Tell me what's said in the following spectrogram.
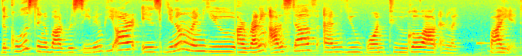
The coolest thing about receiving PR is, you know, when you are running out of stuff and you want to go out and like buy it,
